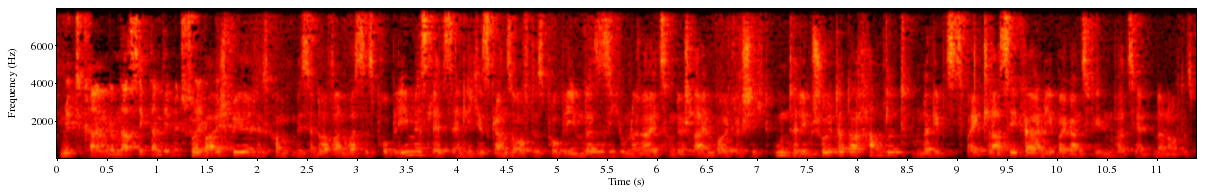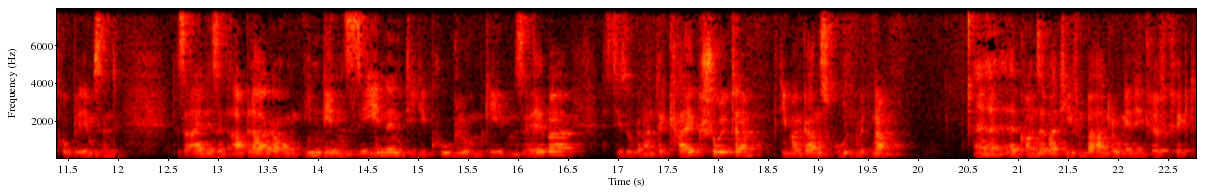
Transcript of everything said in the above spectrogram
Mit Krankengymnastik dann dementsprechend. Zum Beispiel, es kommt ein bisschen darauf an, was das Problem ist. Letztendlich ist ganz oft das Problem, dass es sich um eine Reizung der Schleimbeutelschicht unter dem Schulterdach handelt. Und da gibt es zwei Klassiker, die bei ganz vielen Patienten dann auch das Problem sind. Das eine sind Ablagerungen in den Sehnen, die die Kugel umgeben selber. Das ist die sogenannte Kalkschulter, die man ganz gut mit einer äh, konservativen Behandlung in den Griff kriegt.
